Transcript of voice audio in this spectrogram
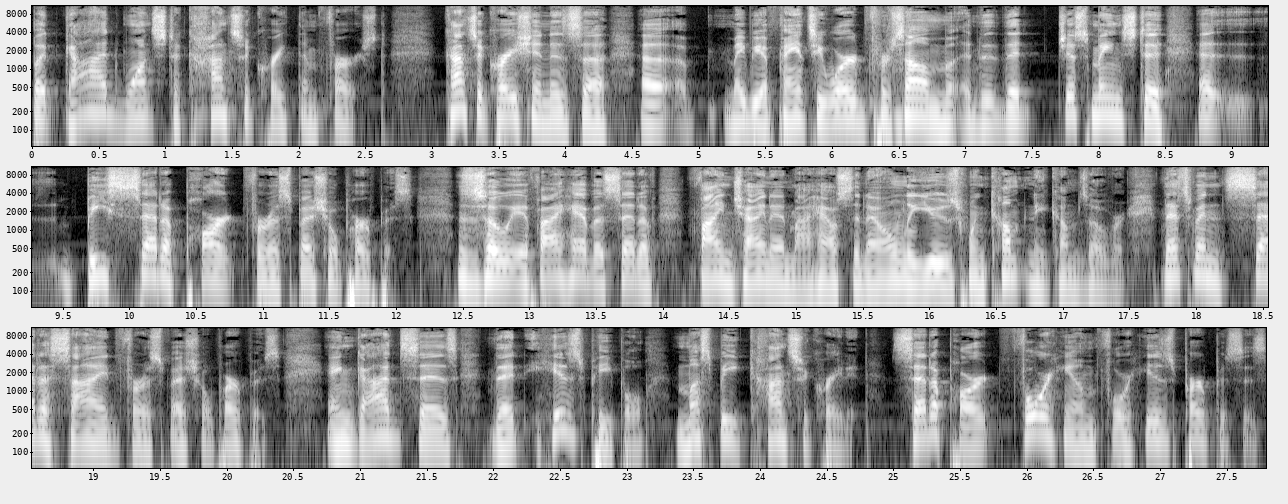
but God wants to consecrate them first. Consecration is uh, uh, maybe a fancy word for some that, that just means to uh, be set apart for a special purpose. So if I have a set of fine china in my house that I only use when company comes over, that's been set aside for a special purpose. And God says that his people must be consecrated set apart for him for his purposes.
